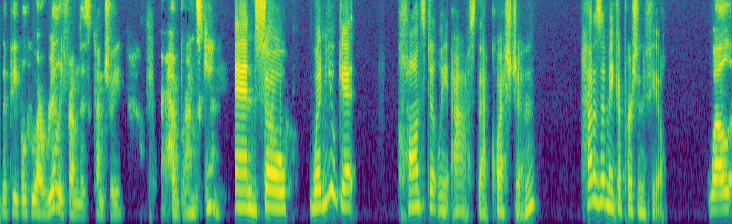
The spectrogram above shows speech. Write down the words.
the people who are really from this country have brown skin. And so when you get constantly asked that question how does it make a person feel well,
